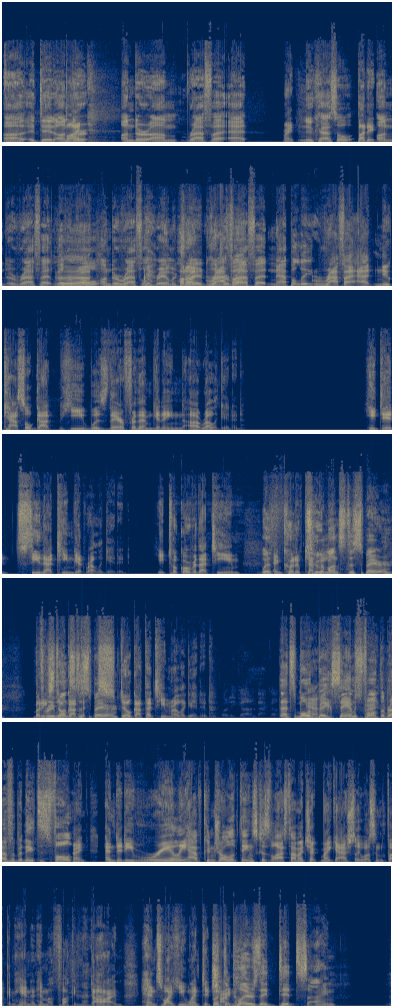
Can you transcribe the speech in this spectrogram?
Uh, it did under But- under um Rafa at Right. Newcastle. But it- under Rafa at Liverpool. under Rafa at Real hold on, Madrid. under Rafa- Rafa at Napoli. Rafa at Newcastle got he was there for them getting uh, relegated. He did see that team get relegated. He took over that team With and could have kept two them up. months to spare. but three he still got to the, spare. Still got that team relegated. That's more Yeah. Big Sam's fault Right. than Rafa Benitez's fault. Right. And did he really have control of things? Because the last time I checked, Mike Ashley wasn't fucking handing him a fucking dime. Hence why he went to But China. the players they did sign,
